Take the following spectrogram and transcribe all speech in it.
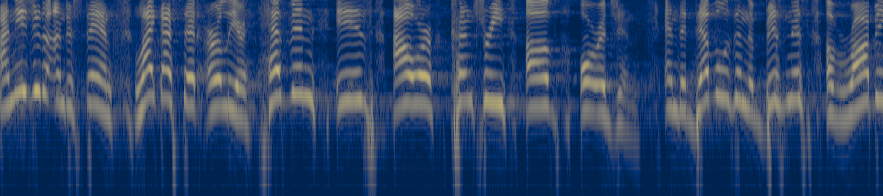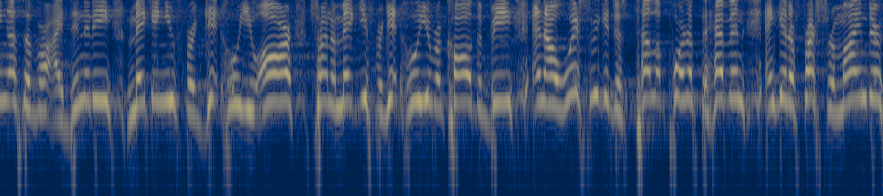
I need you to understand, like I said earlier, heaven is our country of origin. And the devil is in the business of robbing us of our identity, making you forget who you are, trying to make you forget who you were called to be. And I wish we could just teleport up to heaven and get a fresh reminder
